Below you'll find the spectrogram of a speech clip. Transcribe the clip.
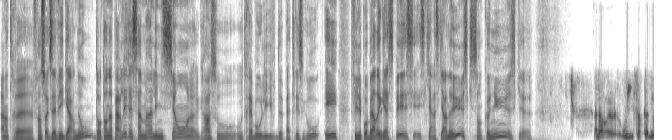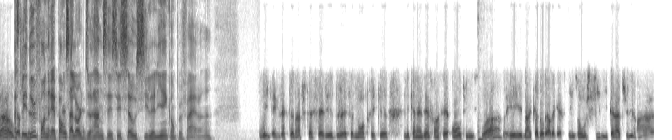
entre euh, François-Xavier Garneau, dont on a parlé récemment à l'émission euh, grâce au, au très beau livre de Patrice Groux, et Philippe Aubert de Gaspé. Est-ce qu'il y, en- y a eu? Est-ce qu'ils sont connus? Est-ce que... Alors, euh, oui, certainement. Parce que les de deux font une réponse à Lord Durham. C'est c'est ça aussi le lien qu'on peut faire. hein? Oui, exactement, tout à fait. Les deux essaient de montrer que les Canadiens français ont une histoire et dans le cas d'Aubert de Gaspé, ils ont aussi une littérature. hein,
